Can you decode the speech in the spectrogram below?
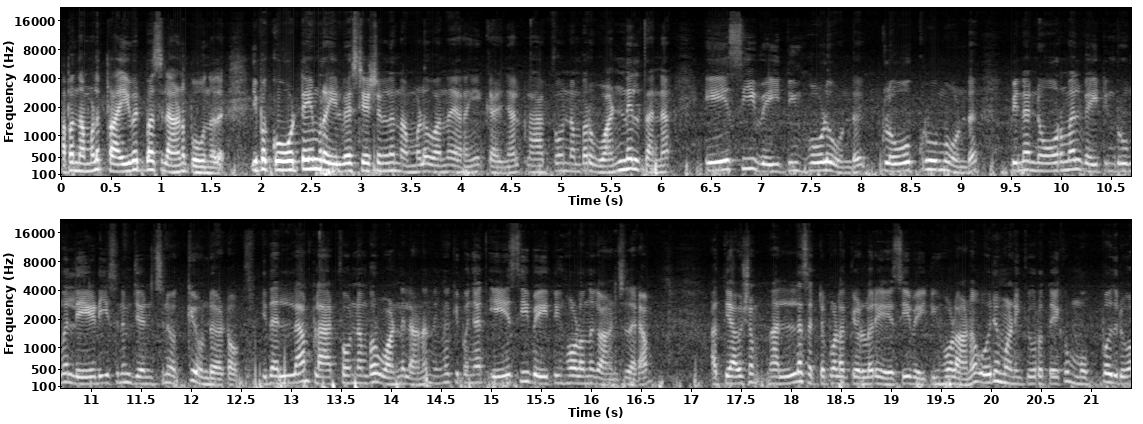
അപ്പോൾ നമ്മൾ പ്രൈവറ്റ് ബസ്സിലാണ് പോകുന്നത്. ഇപ്പോൾ കോട്ടയം റെയിൽവേ സ്റ്റേഷനിൽ നമ്മൾ വന്ന് ഇറങ്ങിക്കഴിഞ്ഞാൽ പ്ലാറ്റ്ഫോം നമ്പർ വണ്ണിൽ തന്നെ എ സി വെയിറ്റിംഗ് ഹോളും ഉണ്ട് ക്ലോക്ക് റൂമും ഉണ്ട് പിന്നെ നോർമൽ വെയിറ്റിംഗ് റൂം ലേഡീസിനും ജെൻസിനും ഒക്കെ ഉണ്ട് കേട്ടോ. ഇതെല്ലാം പ്ലാറ്റ്ഫോം നമ്പർ വണ്ണിലാണ് നിങ്ങൾക്കിപ്പോൾ ഞാൻ എ സി വെയിറ്റിംഗ് ഹോൾ ഒന്ന് കാണിച്ചു തരാം. അത്യാവശ്യം നല്ല സെറ്റപ്പുകളൊക്കെ ഉള്ളൊരു എ സി വെയിറ്റിംഗ് ഹോളാണ്. ഒരു മണിക്കൂറത്തേക്ക് മുപ്പത് രൂപ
